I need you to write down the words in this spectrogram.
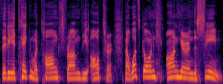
that he had taken with tongs from the altar. Now, what's going on here in the scene?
